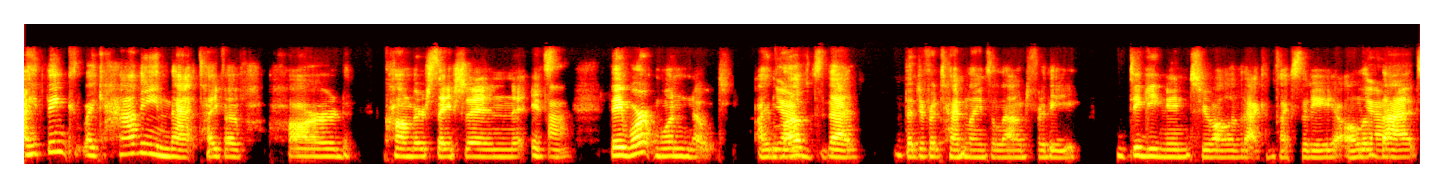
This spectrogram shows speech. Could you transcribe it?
I think like having that type of hard conversation, it's Ah. they weren't one note. I Yeah. loved that the different timelines allowed for the digging into all of that complexity, all of that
